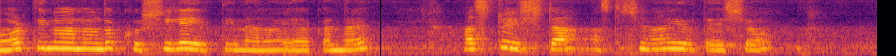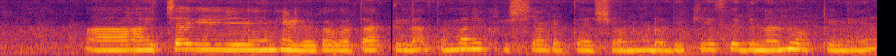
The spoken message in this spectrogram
ನೋಡ್ತೀನೋ ಅನ್ನೋ ಒಂದು ಖುಷಿಲೇ ಇರ್ತೀನಿ ನಾನು. ಯಾಕಂದರೆ ಅಷ್ಟು ಇಷ್ಟ, ಅಷ್ಟು ಚೆನ್ನಾಗಿರುತ್ತೆ ಶೋ ಹೆಚ್ಚಾಗಿ ಏನು ಹೇಳಬೇಕೋ ಗೊತ್ತಾಗ್ತಿಲ್ಲ. ತುಂಬಾ ಖುಷಿಯಾಗುತ್ತೆ ಆ ಶೋ ನೋಡೋದಕ್ಕೆ. ಸೊ ಇದು ನನ್ನ ಒಪಿನಿಯನ್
